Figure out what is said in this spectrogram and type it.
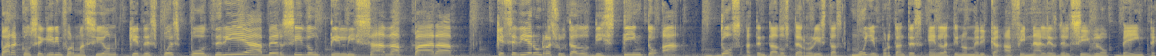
para conseguir información que después podría haber sido utilizada para que se diera un resultado distinto a dos atentados terroristas muy importantes en Latinoamérica a finales del siglo XX.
